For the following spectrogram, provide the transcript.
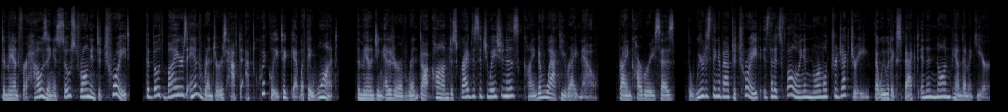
Demand for housing is so strong in Detroit that both buyers and renters have to act quickly to get what they want. The managing editor of Rent.com described the situation as kind of wacky right now. Brian Carberry says the weirdest thing about Detroit is that it's following a normal trajectory that we would expect in a non pandemic year.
